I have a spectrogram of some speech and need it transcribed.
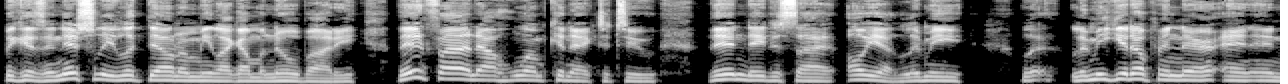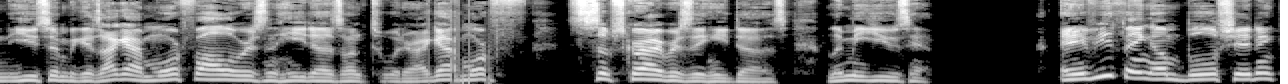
Because initially look down on me like I'm a nobody, then find out who I'm connected to. Then they decide, oh yeah, let me let, let me get up in there and, and use him because I got more followers than he does on Twitter. I got more f- subscribers than he does. Let me use him. And if you think I'm bullshitting,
